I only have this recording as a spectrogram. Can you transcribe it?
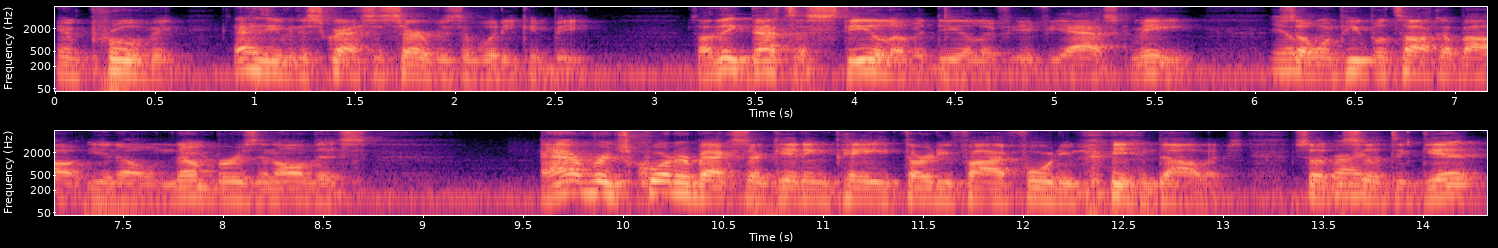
improving. That hasn't even to scratch the surface of what he can be. So I think that's a steal of a deal, if, if you ask me. Yep. So when people talk about, you know, numbers and all this, average quarterbacks are getting paid 35, 40 million dollars. So right. so to get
